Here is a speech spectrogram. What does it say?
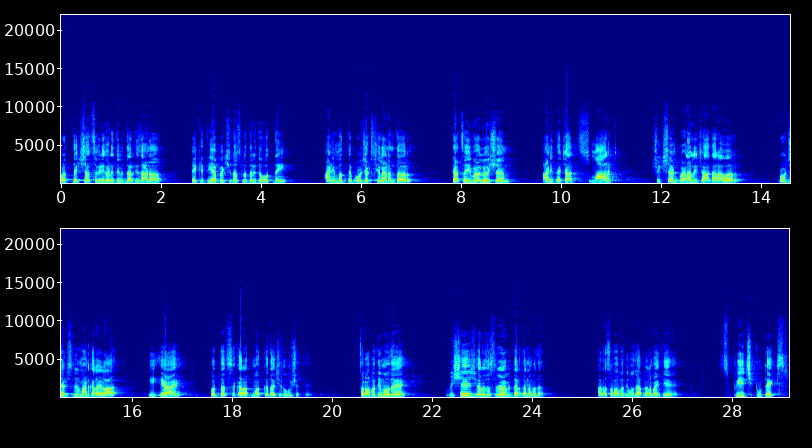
प्रत्यक्षात सगळीकडे ते विद्यार्थी जाणं हे किती अपेक्षित असलं तरी ते होत नाही. आणि मग ते प्रोजेक्ट्स केल्यानंतर त्याचं इव्हॅल्युएशन आणि त्याच्यात स्मार्ट शिक्षण प्रणालीच्या आधारावर प्रोजेक्ट्स निर्माण करायला ही ए आय पद्धत सकारात्मक कदाचित होऊ शकते. सभापती महोदय विशेष गरज असलेल्या विद्यार्थ्यांना मदत. आता सभापती महोदय आपल्याला माहिती आहे speech to text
